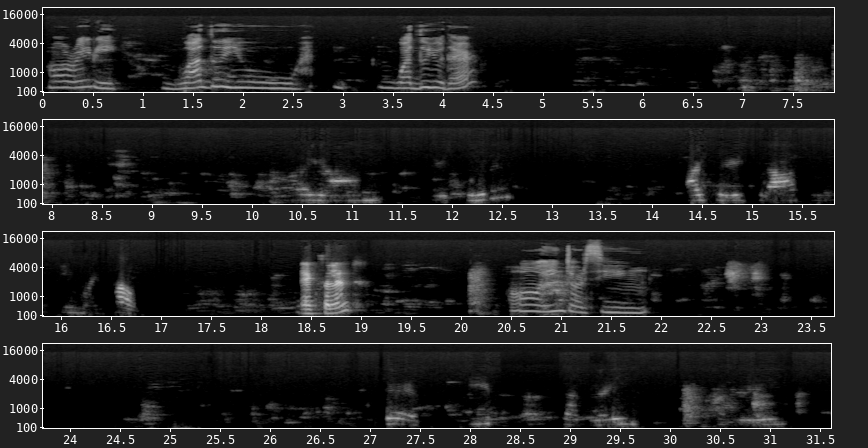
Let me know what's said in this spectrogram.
Oh, really? What do you, what do you there? I am a student. I take classes in my house. Excellent. Oh, interesting. Yes, it's a great, a great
